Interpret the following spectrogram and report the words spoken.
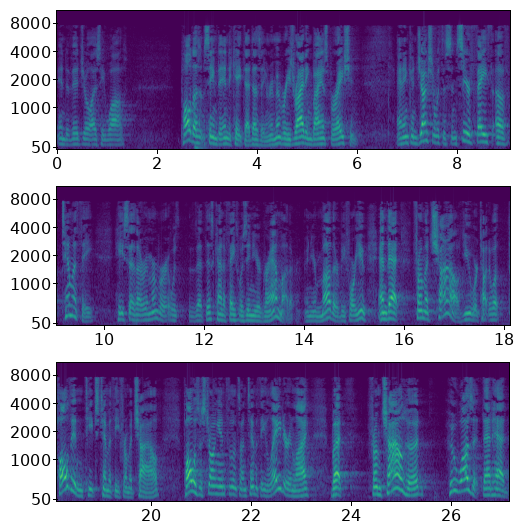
individual as he was? Paul doesn't seem to indicate that, does he? Remember, he's writing by inspiration. And in conjunction with the sincere faith of Timothy, he says, I remember it was that this kind of faith was in your grandmother and your mother before you. And that from a child you were taught. Well, Paul didn't teach Timothy from a child. Paul was a strong influence on Timothy later in life, but from childhood, who was it that had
